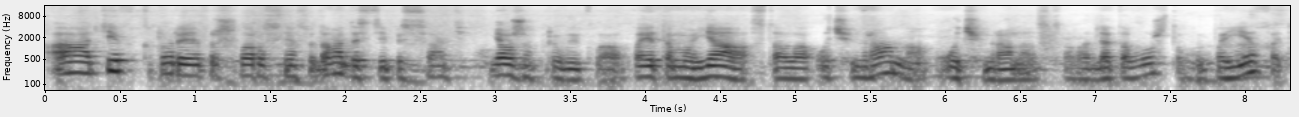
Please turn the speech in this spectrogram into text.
А те, которые пришла Русня сюда гадости писать, я уже привыкла. Поэтому я стала очень рано, очень рано стала для того, чтобы поехать,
